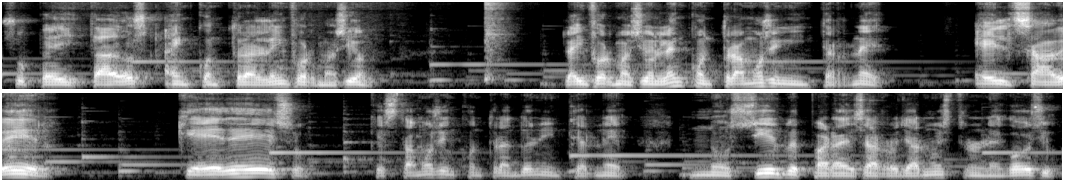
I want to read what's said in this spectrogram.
supeditados a encontrar la información. La información la encontramos en Internet. El saber qué de eso que estamos encontrando en Internet nos sirve para desarrollar nuestro negocio,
